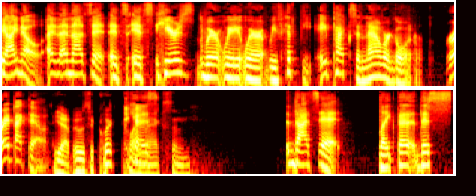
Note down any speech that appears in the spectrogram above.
Yeah, I know, and and that's it. It's it's here's where we where we've hit the apex, and now we're going right back down. Yeah, it was a quick Because- climax and That's it. Like the this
